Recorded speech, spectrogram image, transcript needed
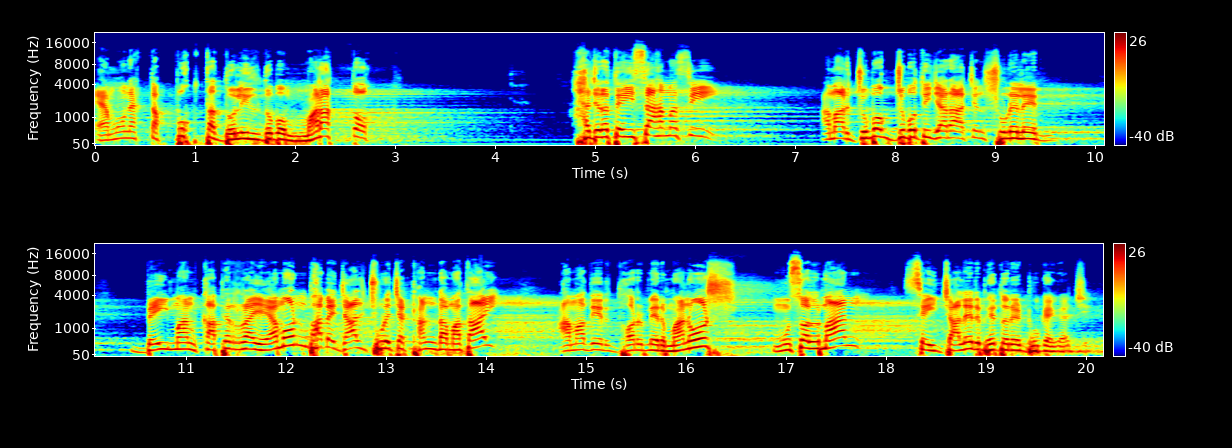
এমন একটা পোক্তা দলিল দেব মারাত্মক। হাজরতে ঈসা হামাসি আমার যুবক যুবতী যারা আছেন শুনেলেন বেইমান কাফেররা এমনভাবে জাল ছুঁড়েছে ঠান্ডা মাথায় আমাদের ধর্মের মানুষ মুসলমান সেই জালের ভেতরে ঢুকে গেছে।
